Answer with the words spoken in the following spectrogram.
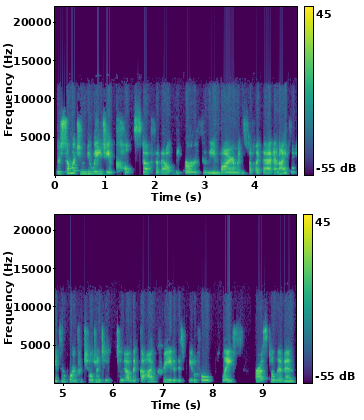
there's so much new agey occult stuff about the earth and the environment and stuff like that. And I think it's important for children to, to know that God created this beautiful place for us to live in.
